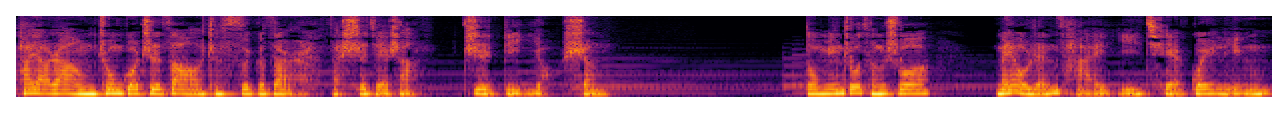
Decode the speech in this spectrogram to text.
他要让“中国制造”这四个字儿在世界上掷地有声。董明珠曾说：“没有人才，一切归零；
